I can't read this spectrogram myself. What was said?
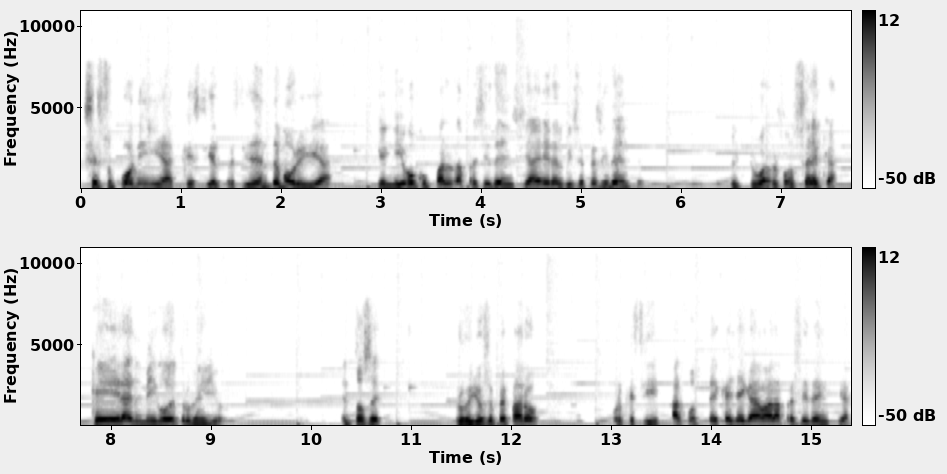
Se suponía que si el presidente moría, quien iba a ocupar la presidencia era el vicepresidente, Víctor Fonseca, que era enemigo de Trujillo. Entonces, Trujillo se preparó porque si Alfonseca llegaba a la presidencia,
